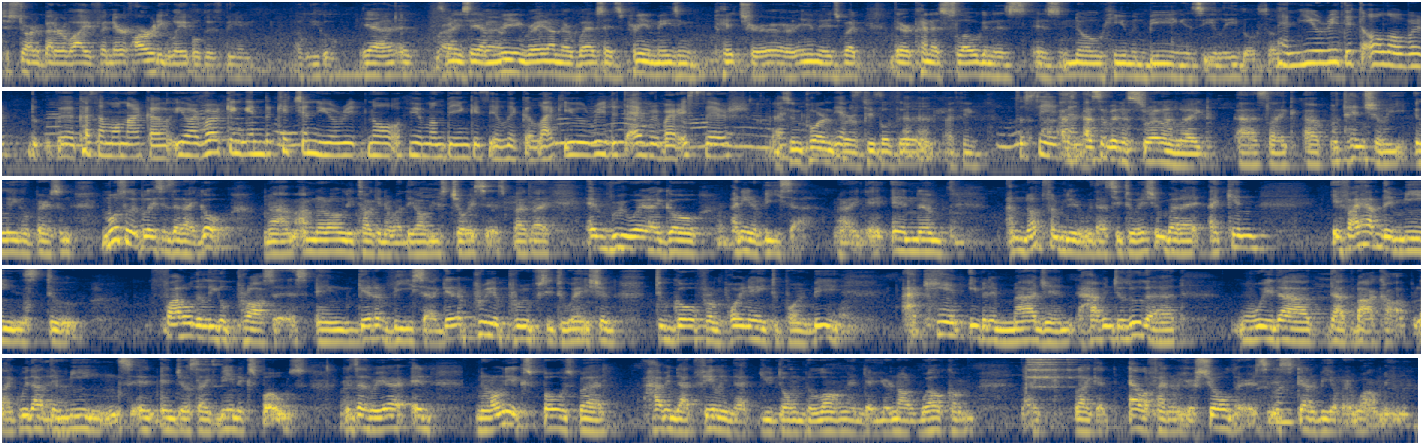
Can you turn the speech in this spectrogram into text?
to start a better life, and they're already labeled as being illegal. Yeah, it's Right, funny you say. I'm yeah. reading right on their website. It's a pretty amazing picture or image, but their kind of slogan is is "No human being is illegal." So and you read it all over the, the Casa Monarca you are working in the kitchen you read no human being is illegal like you read it everywhere it's there it's important yes, for people to, uh-huh, I think, to see it As, as a Venezuelan, like as like a potentially illegal person. Most of the places that I go, now I'm, I'm not only talking about the obvious choices, but like everywhere I go, I need a visa, right? And um, I'm not familiar with that situation, but I, I can, if I have the means to follow the legal process and get a visa, get a pre-approved situation to go from point A to point B, I can't even imagine having to do that without that backup, like without the means and, and just like being exposed. Because that's where you are. And not only exposed, but having that feeling that you don't belong and that you're not welcome, like like an elephant on your shoulders, it's got to be overwhelming.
